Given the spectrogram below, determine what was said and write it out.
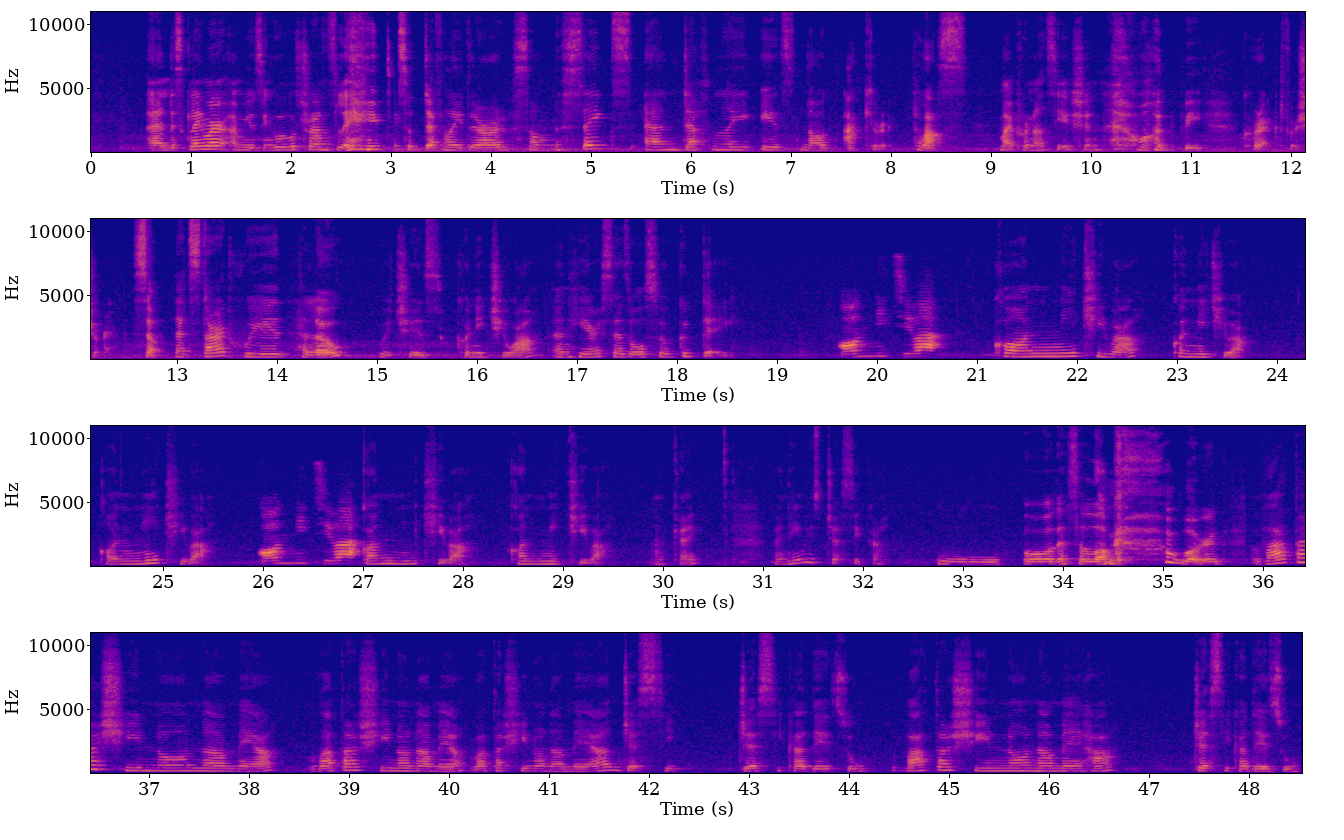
And disclaimer I'm using Google Translate. So definitely there are some mistakes and definitely is not accurate. Plus my pronunciation won't be correct for sure. So let's start with hello which is konnichiwa. And here says also good day Konnichiwa. Konnichiwa. Konnichiwa. Konnichiwa. Konnichiwa. Konnichiwa. Konnichiwa. Okay. My name is Jessica. Ooh. Oh, that's a long word. Watashi no namea. Watashi no namea. Watashi no namea. Jessica. Jessica desu. Watashi no nameha. Jessica desu.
